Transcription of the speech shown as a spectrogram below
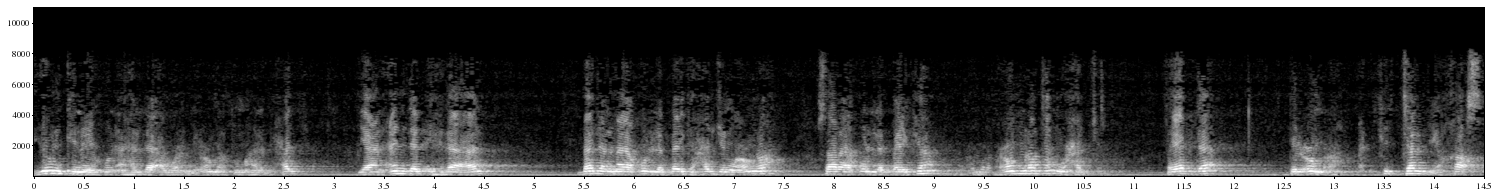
يمكن أن يكون أهل أولا بالعمرة ثم أهل بالحج. يعني عند الإهلال بدل ما يقول لبيك حجا وعمرة صار يقول لبيك عمرة وحجا فيبدأ بالعمرة في التلبية خاصة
